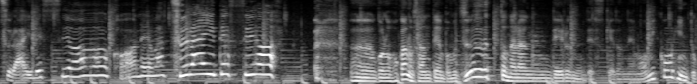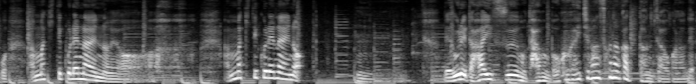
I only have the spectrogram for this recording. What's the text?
辛いですよ。これは辛いですよ。うんこの他の3店舗もずっと並んでるんですけどね。もみコーヒーのとこあんま来てくれないのよ。あんま来てくれないの。うん。で売れた配数も多分僕が一番少なかったんちゃうかな。で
